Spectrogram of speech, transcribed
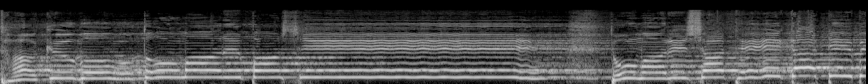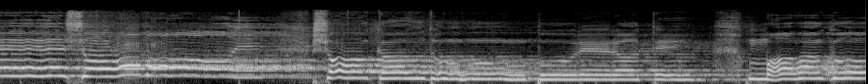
থাকব তোমার পাশে। তোমার সাথে কাটবে সময়। সকাল দুপুরে রাতে মাগো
